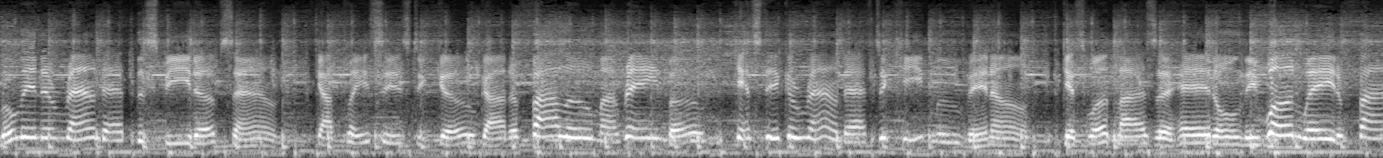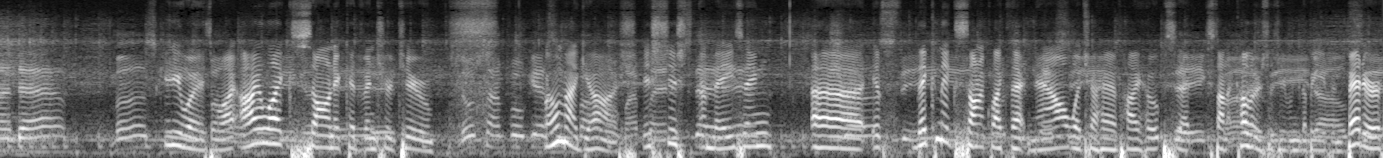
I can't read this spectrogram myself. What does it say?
Rolling around at the speed of sound. Got places to go, gotta follow my rainbow. Can't stick around, have to keep moving on. Guess what lies ahead? Only one way to find out. Must Anyways, well, I, I like Sonic. Adventure too. No time for Oh my gosh, it's just amazing. Uh, if they can make Sonic like that now, which I have high hopes that Sonic Colors is even going to be even better,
